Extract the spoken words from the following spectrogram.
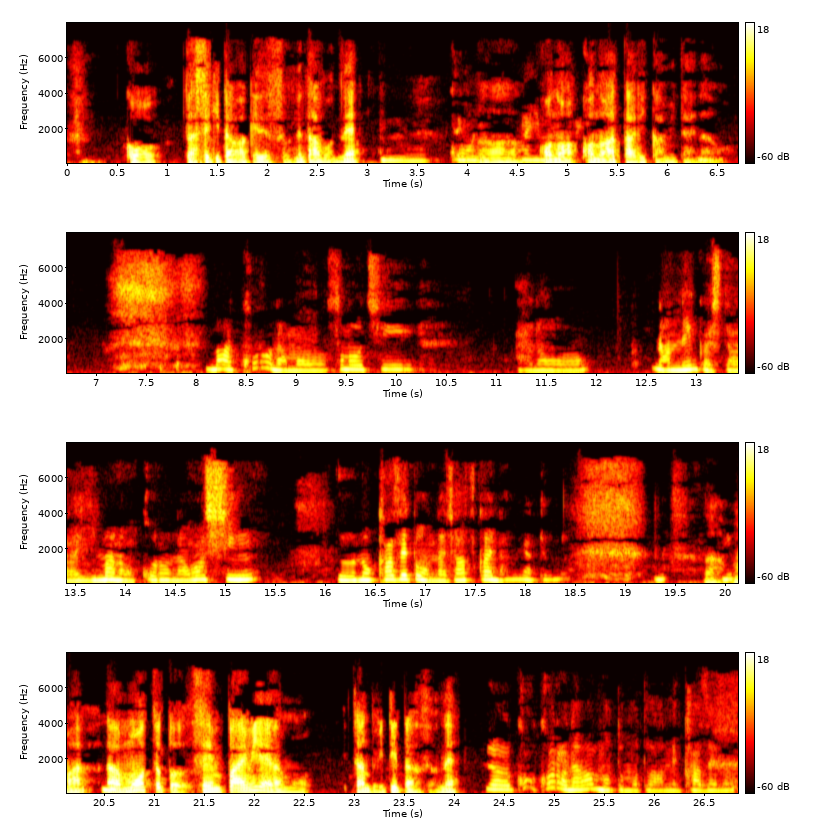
こう、出してきたわけですよね、多分ね。うん。こあこの、このあたりか、みたいなの。まあコロナもそのうち、あの、何年かしたら今のコロナは新、普通の風邪と同じ扱いなんやけどね。あま、だからもうちょっと先輩みたいなのも、ちゃんと言ってたんですよね。いやココロナはもともとあんねん、風邪の。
